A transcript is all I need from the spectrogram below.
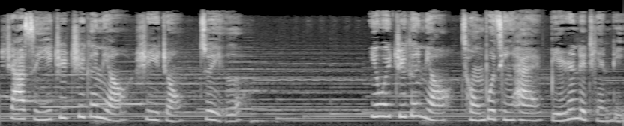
杀死一只知更鸟是一种罪恶，因为知更鸟从不侵害别人的田地，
